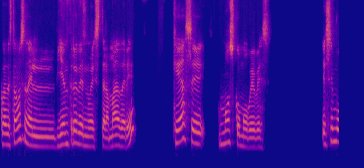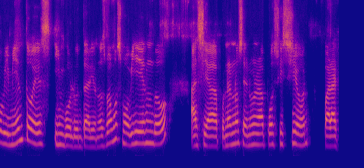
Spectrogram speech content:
cuando estamos en el vientre de nuestra madre, ¿qué hace como bebés. Ese movimiento es involuntario, nos vamos moviendo hacia ponernos en una posición para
